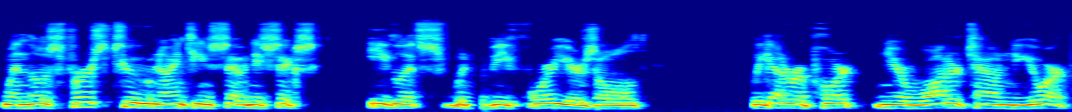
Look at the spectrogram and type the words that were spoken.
when those first two 1976 eaglets would be four years old. We got a report near Watertown, New York,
